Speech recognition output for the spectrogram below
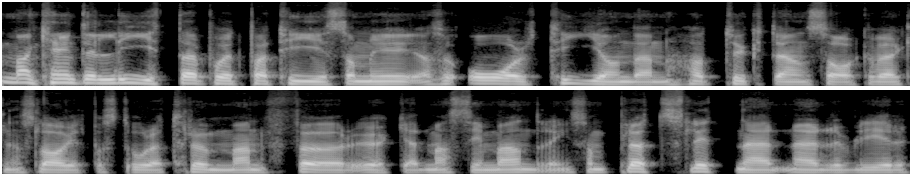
man kan inte lita på ett parti som i alltså, årtionden har tyckt en sak och verkligen slagit på stora trumman för ökad massinvandring. Som plötsligt när, när det blir Eh,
